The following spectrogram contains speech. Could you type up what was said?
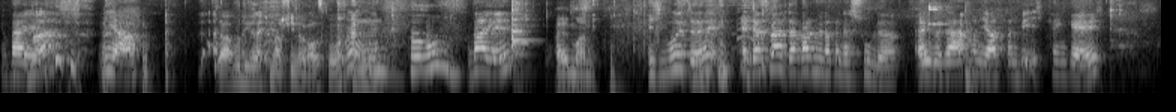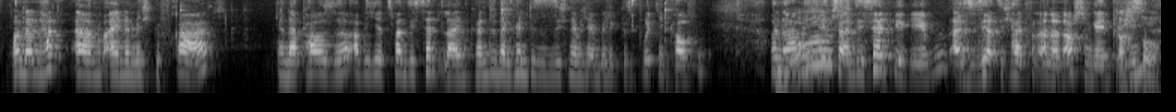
Weil, Was? Ja, Da, wo die Rechenmaschine rausgeholt Warum? weil Allmann. ich wurde, das war, da waren wir noch in der Schule. Also da hat man ja auch dann wie ich kein Geld. Und dann hat ähm, eine mich gefragt in der Pause, ob ich ihr 20 Cent leihen könnte. Dann könnte sie sich nämlich ein belegtes Brötchen kaufen. Und dann habe ich ihr 20 Cent gegeben. Also sie hat sich halt von anderen auch schon Geld Ach geliehen. so.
